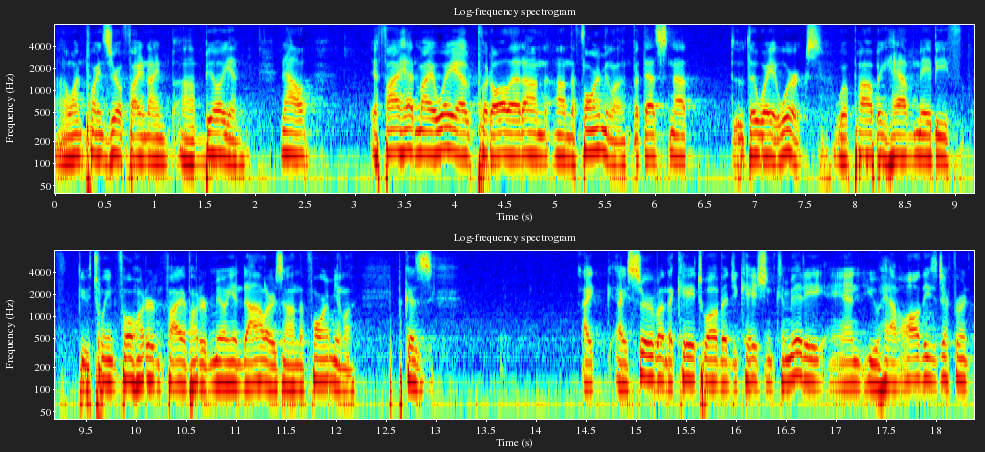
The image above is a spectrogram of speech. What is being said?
1.059 uh, billion. Now, if I had my way, I would put all that on, on the formula, but that's not th- the way it works. We'll probably have maybe between 400 and 500 million dollars on the formula, because I, I serve on the K-12 Education Committee, and you have all these different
